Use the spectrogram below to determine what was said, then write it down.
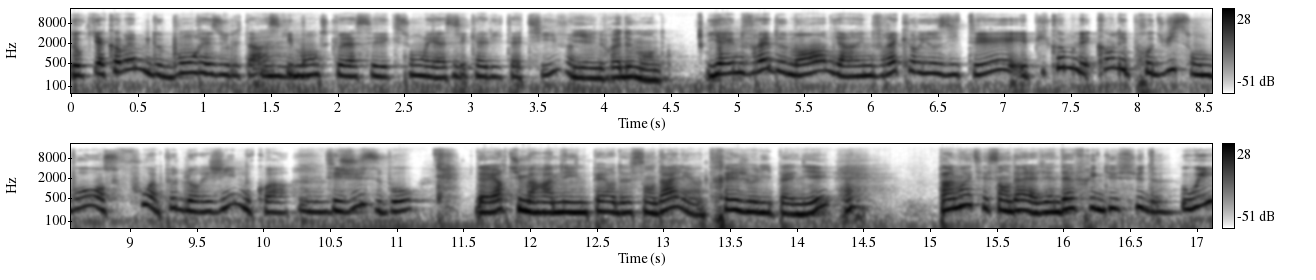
Donc il y a quand même de bons résultats, ce qui Mhm. montre que la sélection est assez qualitative. Il y a une vraie demande. Il y a une vraie demande, il y a une vraie curiosité, et puis comme les, quand les produits sont beaux, on se fout un peu de l'origine, quoi. Mhm. C'est juste beau. D'ailleurs, tu m'as ramené une paire de sandales et un très joli panier. Parle-moi de ces sandales, elles viennent d'Afrique du Sud. Oui,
